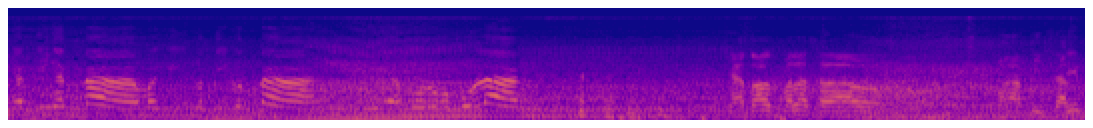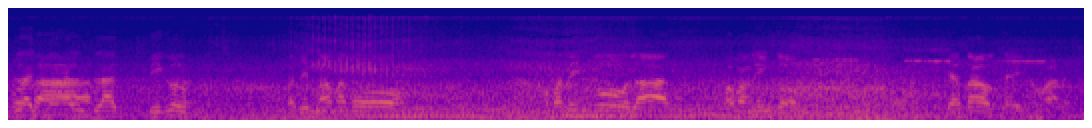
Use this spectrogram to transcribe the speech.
ingat-ingat na, mag-ikot-ikot na. Na puro upo lang. Shout out pala sa mga pinsan Si ko Vlog sa Mahal, Vlog. Bicol. Pati mama ko, kapatid ko, lahat, pamangkin ko. Shout out sa inyo, pare.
